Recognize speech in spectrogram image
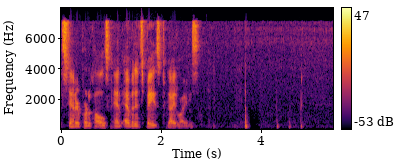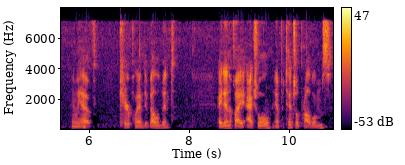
standard protocols and evidence-based guidelines. And we have care plan development, identify actual and potential problems,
